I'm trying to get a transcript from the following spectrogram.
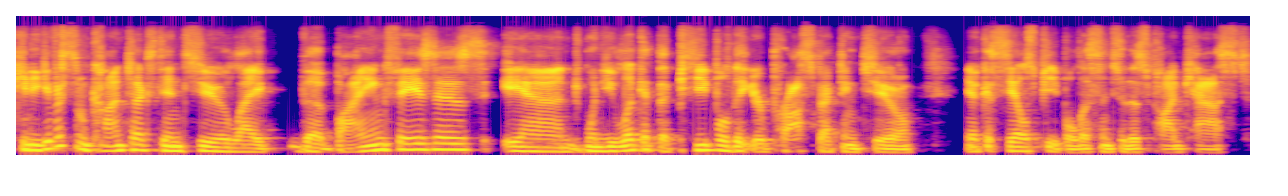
can you give us some context into like the buying phases and when you look at the people that you're prospecting to, you know, because salespeople listen to this podcast,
